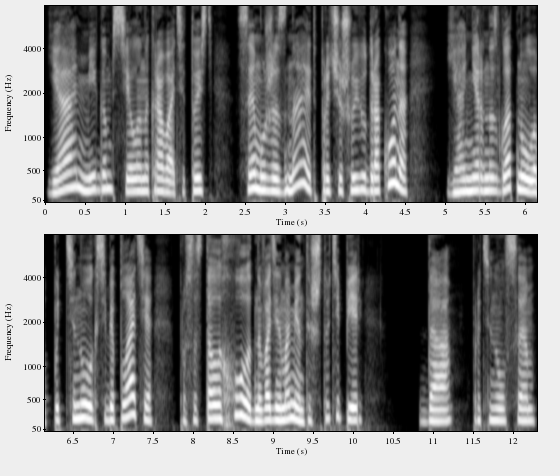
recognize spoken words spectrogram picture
Я мигом села на кровати. То есть Сэм уже знает про чешую дракона. Я нервно сглотнула, подтянула к себе платье. Просто стало холодно в один момент. И что теперь? «Да», — протянул Сэм.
